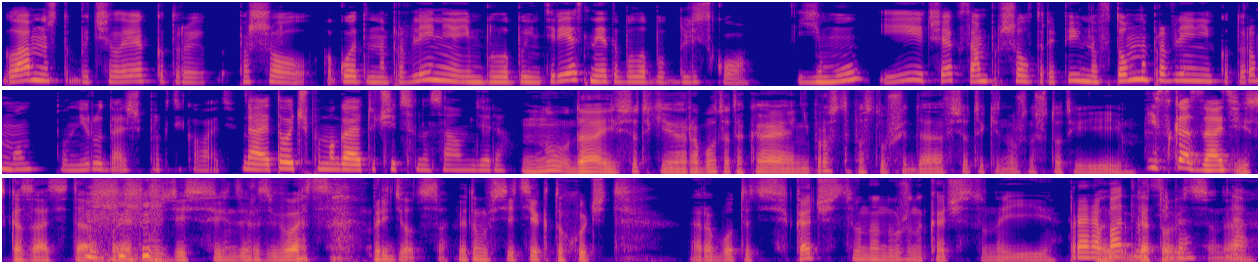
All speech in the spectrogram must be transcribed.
главное, чтобы человек, который пошел в какое-то направление, им было бы интересно, и это было бы близко ему, и человек сам прошел терапию именно в том направлении, в котором он планирует дальше практиковать. Да, это очень помогает учиться на самом деле. Ну да, и все-таки работа такая не просто послушать, да, все-таки нужно что-то и, И сказать. и сказать, да. Поэтому здесь развиваться придется. Поэтому все те, кто хочет работать качественно, нужно качественно и Прорабатывать себя, готовиться, да, да.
